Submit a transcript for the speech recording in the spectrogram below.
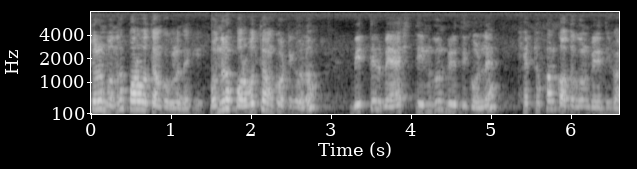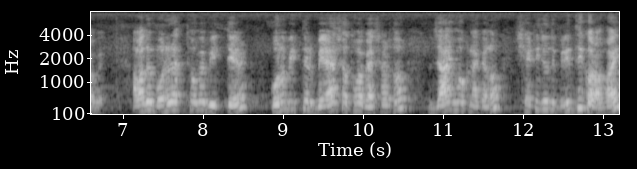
চলুন বন্ধুরা, পরবর্তী অঙ্কগুলো দেখি। বন্ধুরা, পরবর্তী অঙ্কটি হলো বৃত্তের ব্যাস তিন গুণ বৃদ্ধি করলে ক্ষেত্রফল কত গুণ বৃদ্ধি পাবে? আমাদের মনে রাখতে হবে বৃত্তের কোন বৃত্তের ব্যাস অথবা ব্যাসার্ধ যাই হোক না কেন, সেটি যদি বৃদ্ধি করা হয়,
